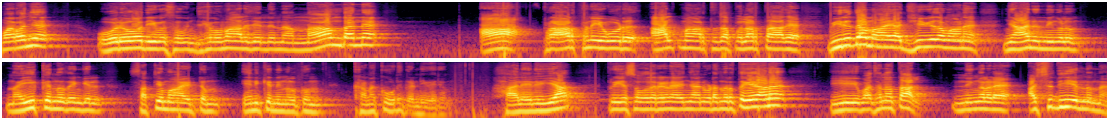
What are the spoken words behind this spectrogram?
പറഞ്ഞ് ഓരോ ദിവസവും ജപമാല ചെല്ലുന്ന നാം തന്നെ ആ പ്രാർത്ഥനയോട് ആത്മാർത്ഥത പുലർത്താതെ വിരുദ്ധമായ ജീവിതമാണ് ഞാനും നിങ്ങളും നയിക്കുന്നതെങ്കിൽ സത്യമായിട്ടും എനിക്ക് നിങ്ങൾക്കും കണക്ക് കൊടുക്കേണ്ടി വരും. ഹാലേലുയ്യ പ്രിയ സഹോദരങ്ങളെ ഞാൻ ഇവിടെ നിർത്തുകയാണ്. ഈ വചനത്താൽ നിങ്ങളുടെ അശുദ്ധിയിൽ നിന്ന്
